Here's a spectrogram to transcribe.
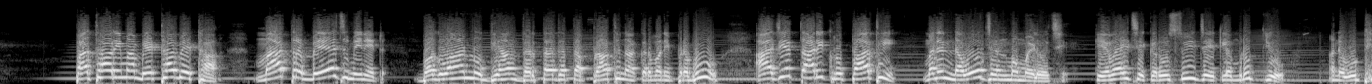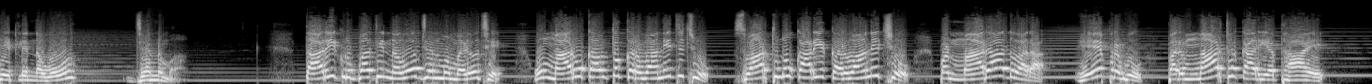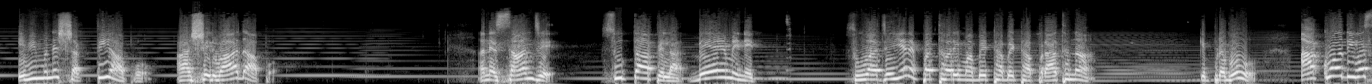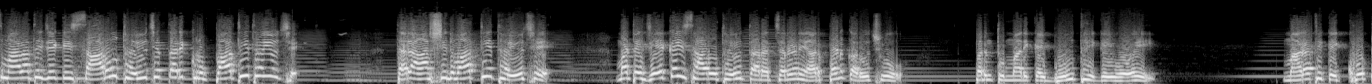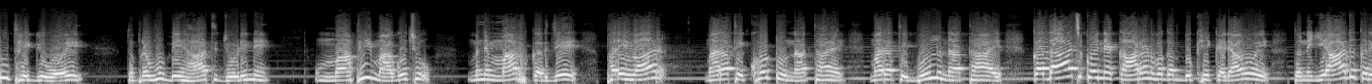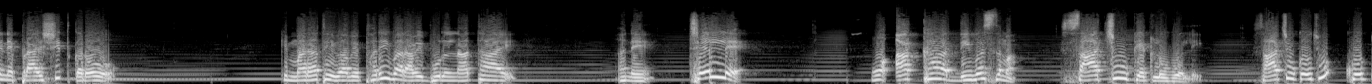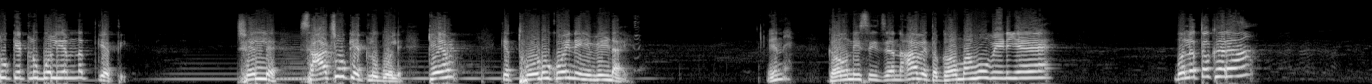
પથારીમાં બેઠા બેઠા માત્ર બે જ મિનિટ ભગવાનનું ધ્યાન ધરતા ધરતા પ્રાર્થના કરવાની, પ્રભુ, આજે તારી કૃપાથી મને નવો જન્મ મળ્યો છે. કહેવાય છે કે રોજ જાય એટલે મૃત્યુ અને ઉઠી એટલે નવો જન્મ. તારી કૃપાથી નવો જન્મ મળ્યો છે. હું મારું કામ તો કરવાની જ છું. સ્વાર્થનું કાર્ય કરવાની જ છું. પણ મારા દ્વારા, હે પ્રભુ, પરમાર્થ કાર્ય થાય એવી મને શક્તિ આપો, આશીર્વાદ આપો. અને સાંજે સૂતા પેલા બે મિનિટ સુવા જઈએ ને પથારીમાં બેઠા બેઠા પ્રાર્થના કે પ્રભુ, આખો દિવસ મારાથી જે કઈ સારું થયું છે, તારી કૃપાથી થયું છે, તારા આશીર્વાદથી થયું છે, માટે જે કઈ સારું થયું તારા ચરણે અર્પણ કરું છું. પરંતુ મારી કઈ ભૂલ થઈ ગઈ હોય, મારાથી કઈ ખોટું થઈ ગયું હોય તો પ્રભુ બે હાથ જોડીને, હું માફી માગું છું. મને માફ કરજે. ફરીવાર મારાથી ખોટું ના થાય, મારાથી ભૂલ ના થાય. કદાચ કોઈને કારણ વગર દુખી કર્યા હોય, તો યાદ કરીને પ્રાયશ્ચિત કરો. કે મારાથી હવે ફરીવાર આવી ભૂલ ના થાય. અને છેલ્લે હું આખા દિવસમાં સાચું કેટલું બોલી. સાચું કહું છું, ખોટું કેટલું બોલી એમ નથી કહેતી. છેલ્લે સાચું કેટલું બોલે? કેમ? કે થોડું કોઈ ને એ વીણાય. એને ઘઉંની સિઝન આવે તો ઘઉંમાં હું વીણીએ? બોલો તો ખરા?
